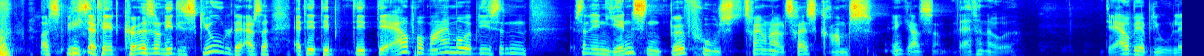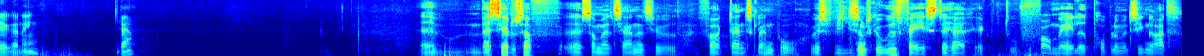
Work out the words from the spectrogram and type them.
og spiser lidt kød sådan i det skjulte. Altså, at det, det, det, det er jo på vej mod at blive sådan, sådan en Jensen bøfhus, 350 grams. Ikke? Altså, hvad for noget? Det er jo ved at blive ulækkert, ikke? Ja. Øh, hvad ser du så øh, som alternativet for dansk landbrug, hvis vi ligesom skal udfase det her? Du får malet problematikken ret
